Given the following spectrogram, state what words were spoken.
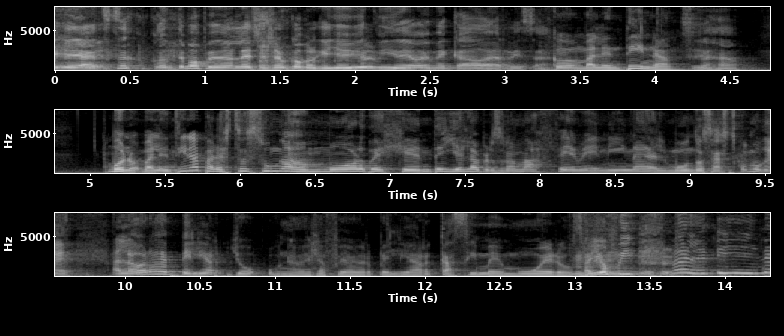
ok, ya. Entonces contemos primero la de porque yo vi el video y me cago de risa. con Valentina. Sí. Ajá. Bueno, Valentina para esto es un amor de gente y es la persona más femenina del mundo. O sea, es como que a la hora de pelear, yo una vez la fui a ver pelear, casi me muero. O sea, yo fui, Valentina,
